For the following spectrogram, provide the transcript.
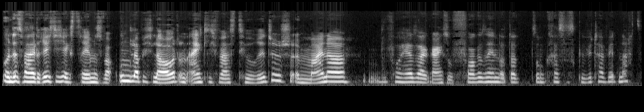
Und es war halt richtig extrem, es war unglaublich laut und eigentlich war es theoretisch in meiner Vorhersage gar nicht so vorgesehen, dass das so ein krasses Gewitter wird nachts.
